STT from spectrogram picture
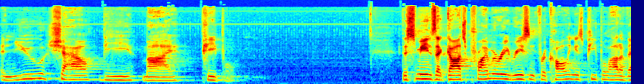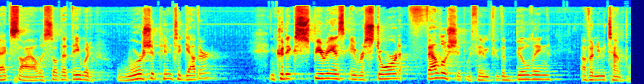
and you shall be my people. This means that God's primary reason for calling his people out of exile is so that they would worship him together and could experience a restored fellowship with him through the building of a new temple.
